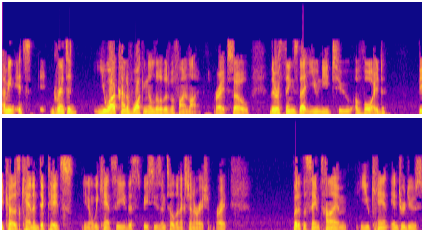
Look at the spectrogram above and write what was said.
I mean, it's it, granted you are kind of walking a little bit of a fine line, right? So there are things that you need to avoid because canon dictates. You know, we can't see this species until the next generation, right? But at the same time, you can't introduce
